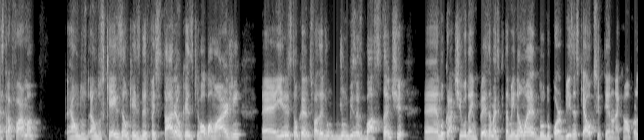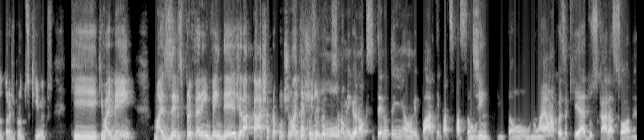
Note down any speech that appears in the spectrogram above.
Extra Pharma é um, dos, é um dos cases, é um case deficitário, é um case que rouba margem, é, e eles estão querendo se fazer de um, de um business bastante é, lucrativo da empresa, mas que também não é do, do core business, que é a Oxiteno, né? Que é uma produtora de produtos químicos que, que vai bem, mas eles preferem vender, gerar caixa para continuar é, investindo é, no... Se eu não me engano, a Oxiteno tem, a Unipar tem participação? Sim. Né? Então, não é uma coisa que é dos caras só, né?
